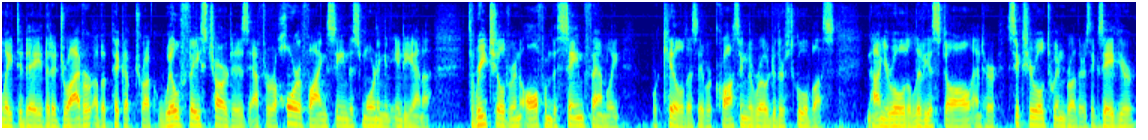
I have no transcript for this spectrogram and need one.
Late today that a driver of a pickup truck will face charges after a horrifying scene this morning in Indiana. Three children, all from the same family, were killed as they were crossing the road to their school bus. Nine year old Olivia Stahl and her six year old twin brothers, Xavier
